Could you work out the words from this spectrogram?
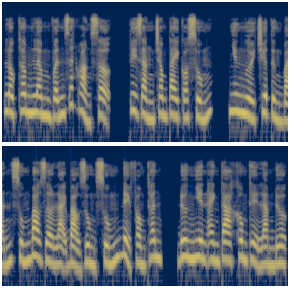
Lộc Thâm Lâm vẫn rất hoảng sợ, tuy rằng trong tay có súng, nhưng người chưa từng bắn súng bao giờ lại bảo dùng súng để phòng thân, đương nhiên anh ta không thể làm được.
